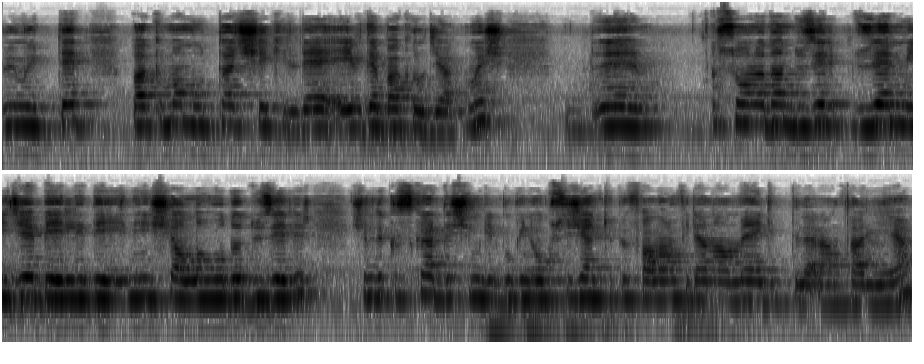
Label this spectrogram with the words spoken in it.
Bir müddet bakıma muhtaç şekilde evde bakılacakmış. E, sonradan düzelip düzelmeyeceği belli değil. İnşallah o da düzelir. Şimdi kız kardeşim gibi bugün oksijen tüpü falan filan almaya gittiler Antalya'ya.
